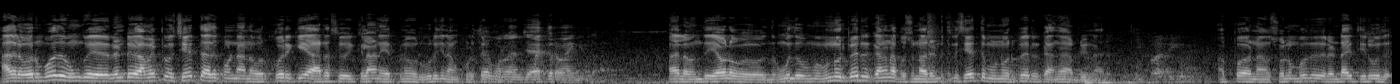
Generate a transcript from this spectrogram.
அதில் வரும்போது உங்கள் ரெண்டு அமைப்பும் சேர்த்து அதுக்கு உண்டான ஒரு கோரிக்கையை அரசு வைக்கலான்னு ஏற்கனவே ஒரு உறுதி நாங்கள் கொடுத்தோம் ஒரு அஞ்சு ஏக்கர் வாங்கிடலாம். அதில் வந்து எவ்வளோ உங்களுக்கு முந்நூறு பேர் இருக்காங்கன்னு அப்போ சொன்னார். ரெண்டுத்துலையும் சேர்த்து முந்நூறு பேர் இருக்காங்க அப்படின்னாரு. அப்போ நாங்கள் சொல்லும்போது ரெண்டாயிரத்தி இருபது.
